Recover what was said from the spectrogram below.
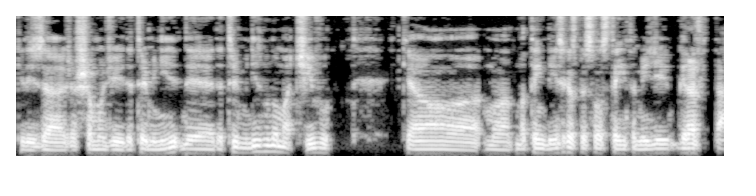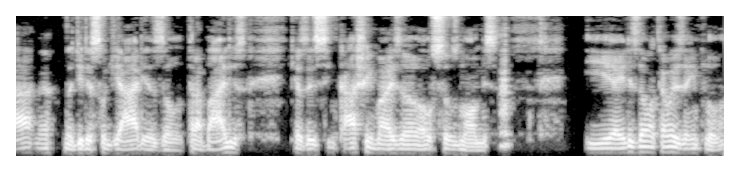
que eles já, já chamam de, determini, de determinismo normativo, que é uma, uma, tendência que as pessoas têm também de gravitar né, na direção de áreas ou trabalhos que às vezes se encaixem mais aos seus nomes. E aí eles dão até um exemplo,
